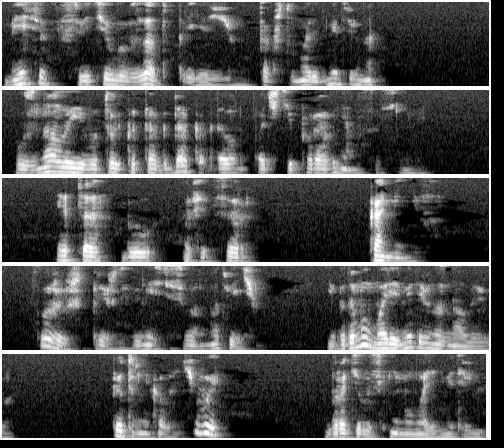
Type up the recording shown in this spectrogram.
Месяц светил взад приезжему, так что Марья Дмитриевна узнала его только тогда, когда он почти поравнялся с ними. Это был офицер Каменев, служивший прежде вместе с Иваном Матвеевичем, и потому Марья Дмитриевна знала его. «Петр Николаевич, вы?» – обратилась к нему Марья Дмитриевна.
